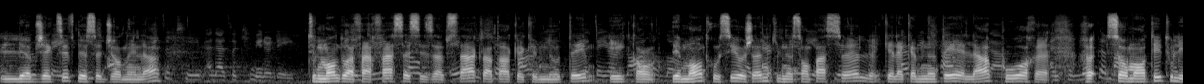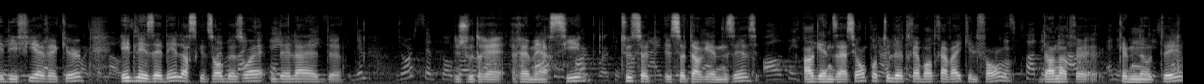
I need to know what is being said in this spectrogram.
l'objectif de cette journée-là. Tout le monde doit faire face à ces obstacles en tant que communauté et qu'on démontre aussi aux jeunes qu'ils ne sont pas seuls, que la communauté est là pour euh, surmonter tous les défis avec eux et de les aider lorsqu'ils ont besoin de l'aide. Je voudrais remercier toute cette, organisation pour tout le très bon travail qu'ils font dans notre communauté.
